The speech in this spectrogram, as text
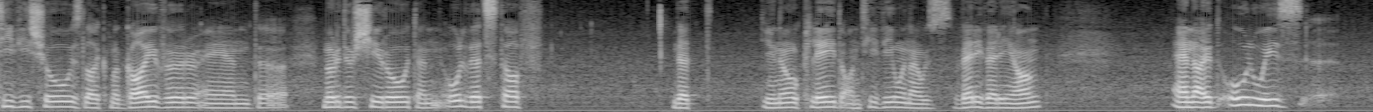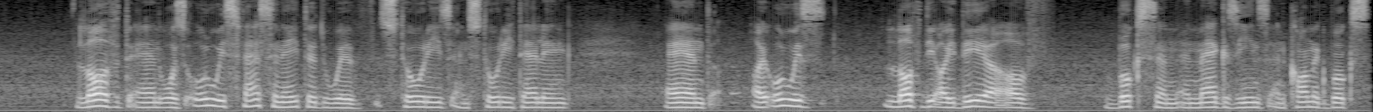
TV shows like MacGyver and uh, Murder She Wrote and all that stuff that you know played on TV when I was very very young and I'd always uh, loved and was always fascinated with stories and storytelling. And I always loved the idea of books and, and magazines and comic books.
